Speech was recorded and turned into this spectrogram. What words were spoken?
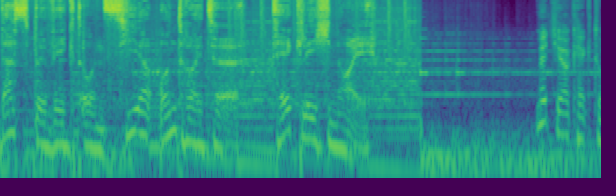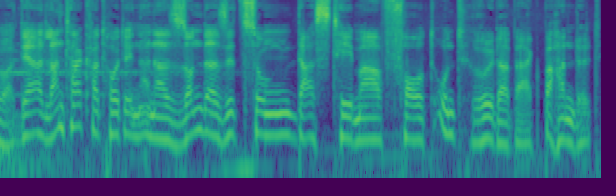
Das bewegt uns hier und heute. Täglich neu. Mit Jörg Hector. Der Landtag hat heute in einer Sondersitzung das Thema Ford und Röderberg behandelt.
